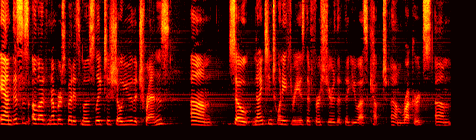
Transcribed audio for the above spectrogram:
and this is a lot of numbers, but it's mostly to show you the trends. Um, so 1923 is the first year that the U.S. kept um, records, um,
